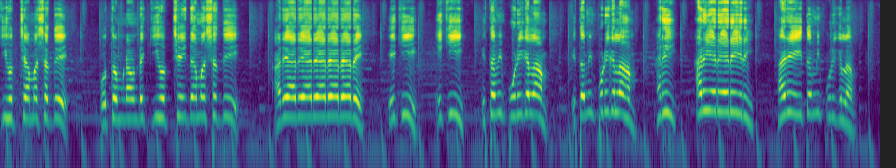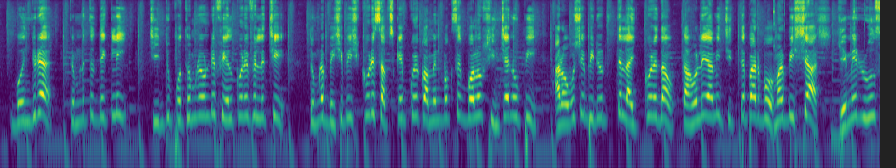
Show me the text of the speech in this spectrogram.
কি হচ্ছে আমার সাথে? প্রথম রাউন্ডে কি হচ্ছে এটা আমার সাথে? আরে আরে আরে আরে আরে আরে, এ কি এ কি, এ তো আমি পড়ে গেলাম, এ তো আমি পড়ে গেলাম, আরে আরে আরে আরে আরে আরে এই তো আমি পড়ে গেলাম। বন্ধুরা, তোমরা তো দেখলেই, চিন্টু প্রথম রাউন্ডে ফেল করে ফেলেছে। তোমরা বেশি বেশি করে সাবস্ক্রাইব করে কমেন্ট বক্সে বলো সিনচান ওপি আর অবশ্যই ভিডিওটিতে লাইক করে দাও, তাহলে আমি জিততে পারব আমার বিশ্বাস। গেমের রুলস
